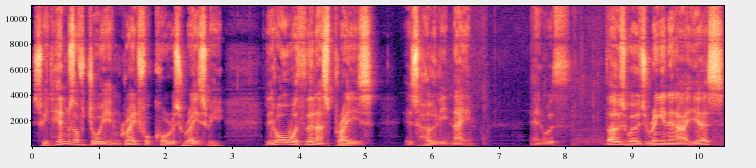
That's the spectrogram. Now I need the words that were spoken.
Sweet hymns of joy in grateful chorus raise we. Let all within us praise his holy name. And with those words ringing in our ears,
